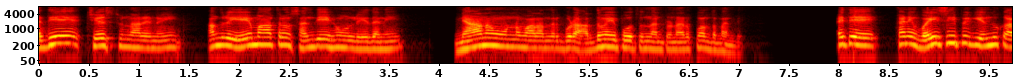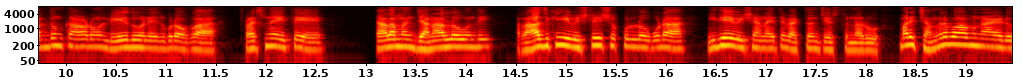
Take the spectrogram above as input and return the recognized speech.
అదే చేస్తున్నారని అందులో ఏమాత్రం సందేహం లేదని జ్ఞానం ఉన్న వాళ్ళందరికీ కూడా అర్థమైపోతుంది అంటున్నారు కొంతమంది. అయితే కానీ వైసీపీకి ఎందుకు అర్థం కావడం లేదు అనేది కూడా ఒక ప్రశ్న అయితే చాలామంది జనాల్లో ఉంది. రాజకీయ విశ్లేషకుల్లో కూడా ఇదే విషయాన్ని అయితే వ్యక్తం చేస్తున్నారు. మరి చంద్రబాబు నాయుడు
